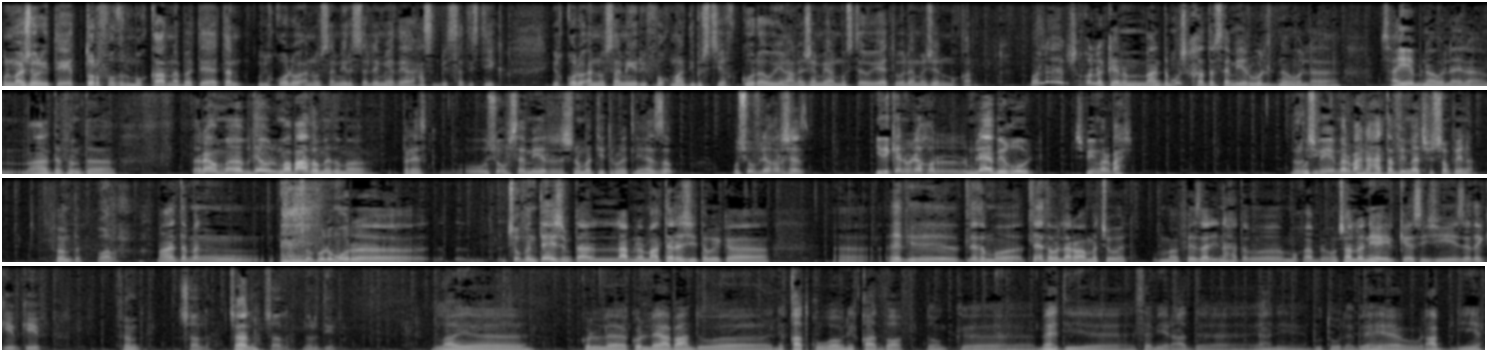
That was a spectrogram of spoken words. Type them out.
وال majorité ترفض المقارنة بتاتا ويقولوا أنه سمير السلامي هذا حسب ال statistiques يقولوا انه سمير يفوق مهدي بالشيخ كرويا على جميع المستويات ولا مجال المقارنة. والله باش نقول لك أنا ما عندهمش خاطر سمير ولدنا ولا صايبنا ولا معناتها فهمت. راهم بداوا مع بعضهم هذوما presque. وشوف سمير شنو ما التيتروات اللي هزهم وشوف الآخر ش هز. إذا كانوا الآخر ملاعب يغول شبيه ما ربحش؟ نور وش الدين. بيه ما ربحنا حتى في ماتش في ال championnat فهمت؟ واضح. معناتها من نشوفوا الأمور آه، تشوف انتاج نتاع لعبنا مع الترجي تويكا آه، هذه ثلاثة م... ثلاثة ولا أربع ماتشات. وما فاز علينا حتى مقابلة وإن شاء الله نهائي الكاس يجي. زاد كيف كيف؟ فهمت؟ إن شاء الله. إن شاء الله. إن شاء الله. نور الدين. والله آه، كل كل لاعب عنده آه، نقاط قوة ونقاط ضعف. donc آه، مهدي آه، سمير عدى آه، يعني بطولة باهية ولعب مليح.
